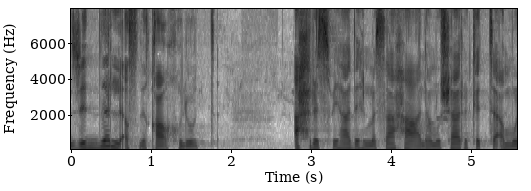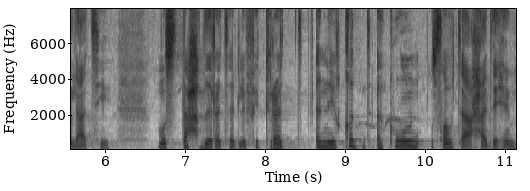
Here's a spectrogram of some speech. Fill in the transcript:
جدا لأصدقاء خلود. أحرص في هذه المساحة على مشاركة تأملاتي مستحضرة لفكرة أني قد أكون صوت أحدهم.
